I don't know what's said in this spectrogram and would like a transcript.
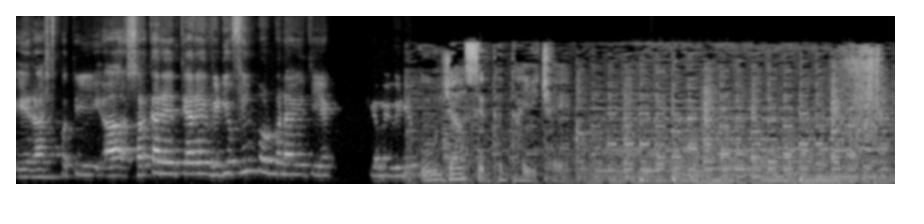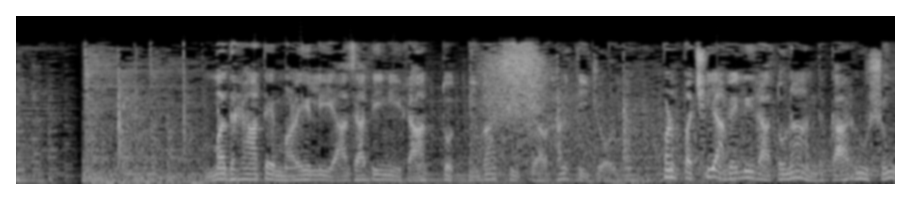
એ રાષ્ટ્રપતિ, આ સરકારે ત્યારે વીડિયો ફિલ્મ પણ બનાવી હતી એક. કે અમે વીડિયો ઊર્જા સિદ્ધ થઈ છે. મધરાતે મળેલી આઝાદીની રાત તો દીવાથી ઝળહળતી જોઈ પણ પછી આવેલી રાતોના અંધકારનું શું?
